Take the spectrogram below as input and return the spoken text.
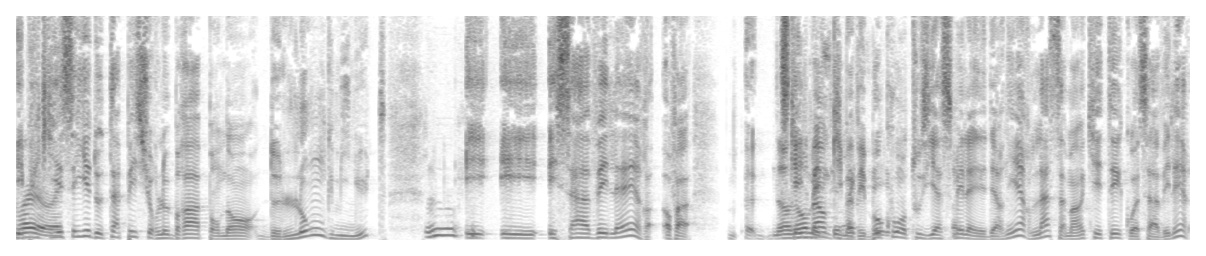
Et ouais, puis qui ouais. essayait de taper sur le bras pendant de longues minutes, mmh. et, et, et ça avait l'air, enfin, euh, Scalebound qui m'avait beaucoup enthousiasmé l'année dernière, là ça m'a inquiété quoi, ça avait l'air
